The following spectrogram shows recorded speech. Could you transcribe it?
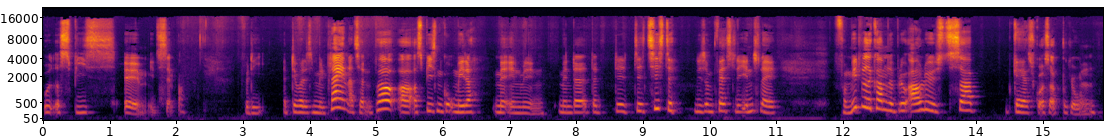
ud og spise øh, i december. Fordi at det var ligesom min plan at tage den på og, og spise en god middag med en veninde. Men da, da det, det sidste ligesom festlige indslag for mit vedkommende blev aflyst, så gav jeg sgu også op på kjolen.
